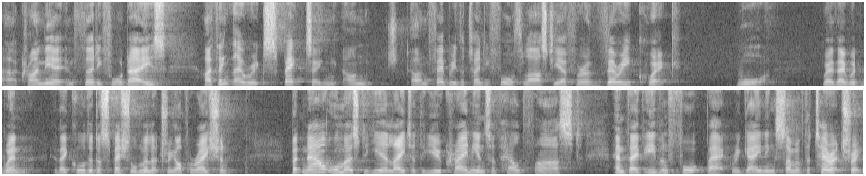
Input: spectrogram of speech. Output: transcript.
uh, Crimea in 34 days. I think they were expecting on, on February the 24th last year for a very quick war where they would win. They called it a special military operation. But now, almost a year later, the Ukrainians have held fast and they've even fought back, regaining some of the territory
